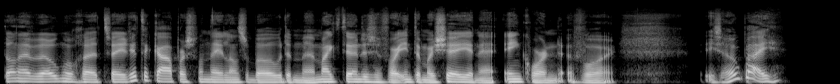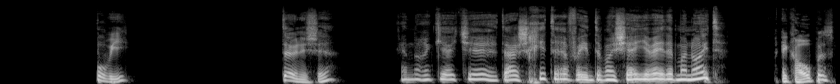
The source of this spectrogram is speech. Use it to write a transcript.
Dan hebben we ook nog eh, twee rittenkapers van Nederlandse bodem. Mike Teunissen voor Intermarché en Eenkhoorn voor... Is er ook bij. Bobby. Teunissen. Kan nog een keertje daar schitteren voor Intermarché? Je weet het maar nooit. Ik hoop het.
